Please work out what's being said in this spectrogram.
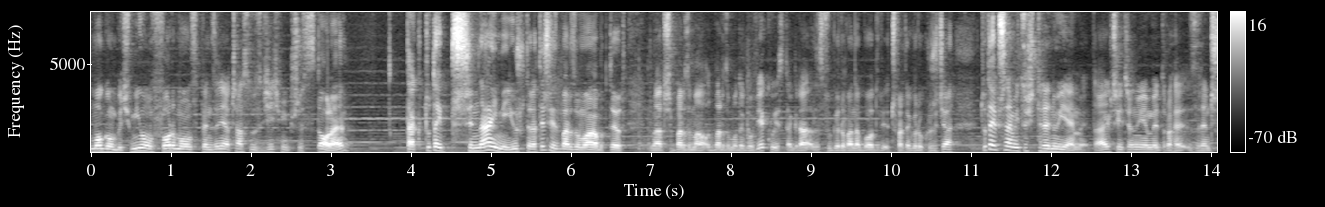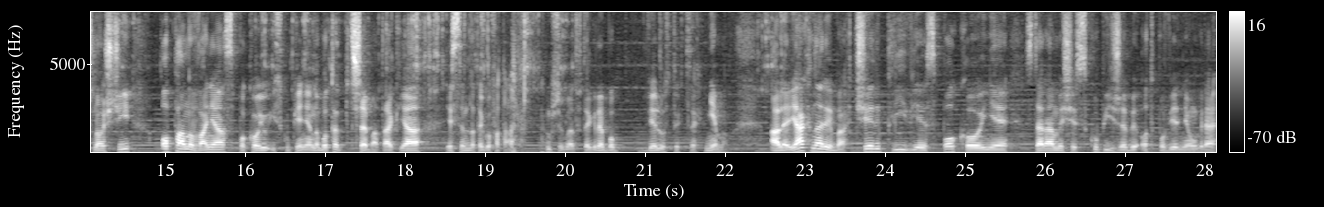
mogą być miłą formą spędzenia czasu z dziećmi przy stole, tak tutaj przynajmniej już, która też jest bardzo mała, bo tutaj od, znaczy bardzo mała, od bardzo młodego wieku jest ta gra zasugerowana, bo od czwartego roku życia, tutaj przynajmniej coś trenujemy, tak? Czyli trenujemy trochę zręczności, opanowania, spokoju i skupienia, no bo to trzeba, tak? Ja jestem dlatego fatalny na przykład w tę grę, bo wielu z tych cech nie mam. Ale jak na rybach, cierpliwie, spokojnie staramy się skupić, żeby odpowiednią grę,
